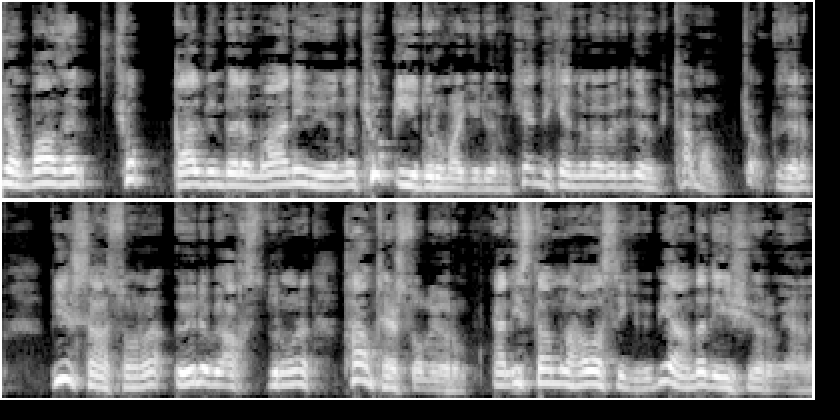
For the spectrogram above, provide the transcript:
Hocam bazen çok kalbim böyle manevi yönden çok iyi duruma geliyorum. Kendi kendime böyle diyorum ki tamam çok güzelim. Bir saat sonra öyle bir aksi durumda tam tersi oluyorum. Yani İstanbul'un havası gibi bir anda değişiyorum yani.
